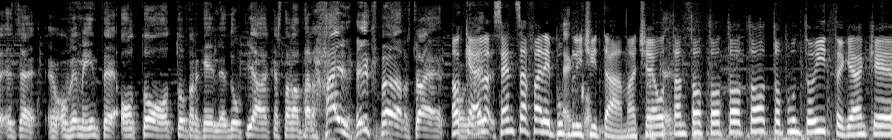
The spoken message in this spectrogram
eh, cioè, eh, ovviamente 88 perché la doppia H stava per Heil Hitler, cioè... Ok, allora, senza fare pubblicità, Ecco. ma c'è Ok, 88888.it che è anche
